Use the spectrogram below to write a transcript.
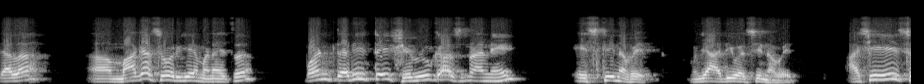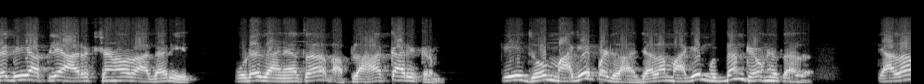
त्याला मागासवर्गीय म्हणायचं पण तरी ते शेड्यूल कास्टने एस टी नव्हेत म्हणजे आदिवासी नव्हेत. अशी ही सगळी आपल्या आरक्षणावर आधारित पुढे जाण्याचा आपला हा कार्यक्रम. की जो मागे पडला ज्याला मागे मुद्दाम ठेवण्यात आलं त्याला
